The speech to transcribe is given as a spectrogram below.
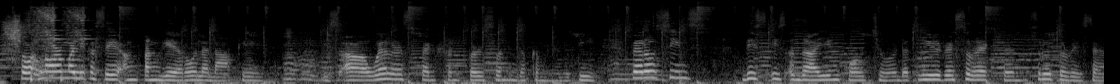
So, normally kasi ang tanggero, lalaki, is a well-respected person in the community. Pero since this is a dying culture that we resurrected through tourism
